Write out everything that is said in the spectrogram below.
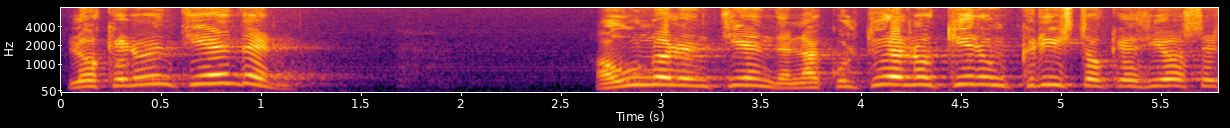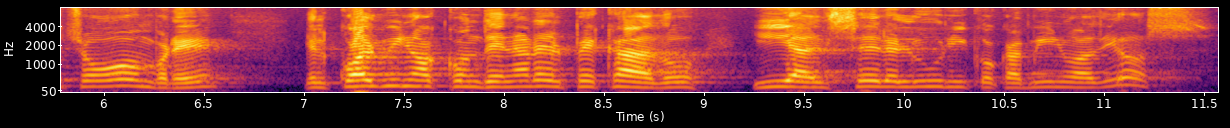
lo que no entienden. Aún no lo entienden. La cultura no quiere un Cristo que es Dios hecho hombre, el cual vino a condenar el pecado y al ser el único camino a Dios.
